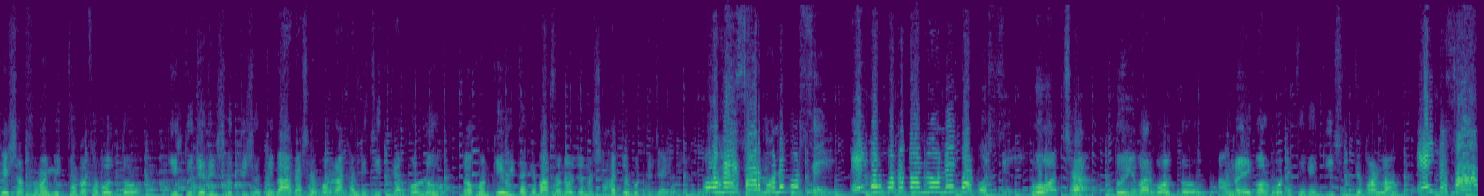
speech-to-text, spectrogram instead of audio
সে সবসময় মিথ্যা কথা বলতো। কিন্তু যেদিন সত্যি সত্যি বাঘ আসার পর রাখালটি চিৎকার করল তখন কেউই তাকে বাঁচানোর জন্য সাহায্য করতে যায়নি। ও হ্যাঁ স্যার মনে পড়ছে। এই গল্পটা তো আমি অনেকবার পড়ছি। ও আচ্ছা তো এবার বলতো আমরা এই গল্পটি থেকে কি শিখতে পারলাম? এই তো স্যার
